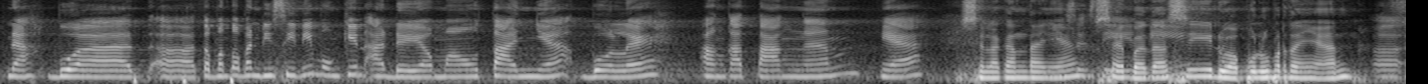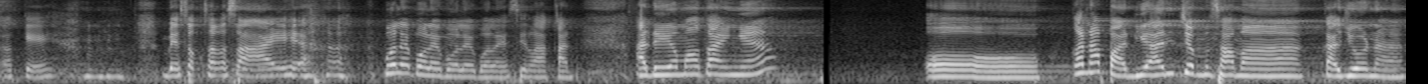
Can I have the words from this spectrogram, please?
Nah, buat eh, teman-teman di sini mungkin ada yang mau tanya, boleh angkat tangan ya. Silakan tanya. Saya ini. batasi 20 pertanyaan. Eh, Oke, besok selesai ya. Boleh, boleh, boleh, boleh, silakan. Ada yang mau tanya? Oh, kenapa diancam sama Kak Jona?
